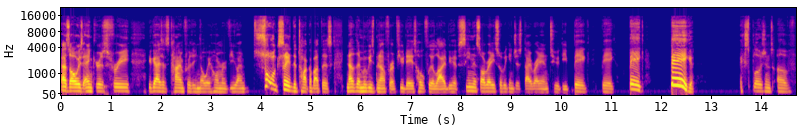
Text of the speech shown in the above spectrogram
As always, Anchor is free. You guys, it's time for the No Way Home review. I'm so excited to talk about this. Now that the movie's been out for a few days, hopefully a lot of you have seen this already, so we can just dive right into the big, big, big, big explosions of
